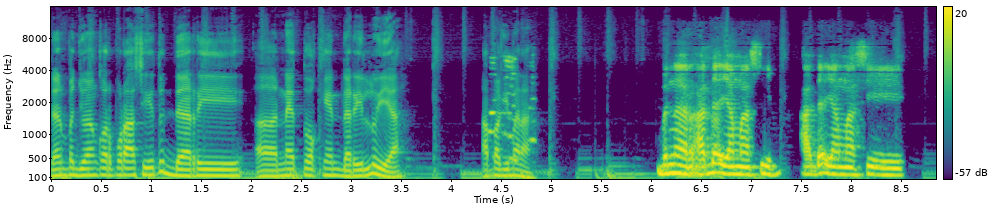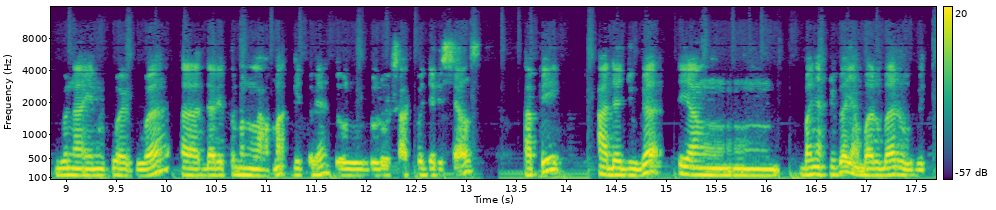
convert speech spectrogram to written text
Dan penjualan korporasi itu dari eh, networknya dari lu ya? Apa gimana? benar ada yang masih ada yang masih gunain kue gua eh, dari temen lama gitu ya. Dulu dulu saat gue jadi sales. Tapi ada juga yang banyak juga yang baru-baru gitu.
